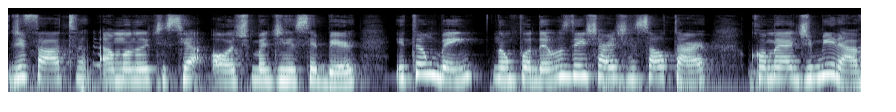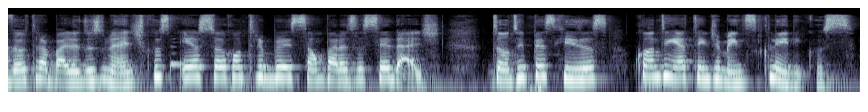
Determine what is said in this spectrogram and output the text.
De fato, é uma notícia ótima de receber e também não podemos deixar de ressaltar como é admirável o trabalho dos médicos e a sua contribuição para a sociedade, tanto em pesquisas quanto em atendimentos clínicos.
